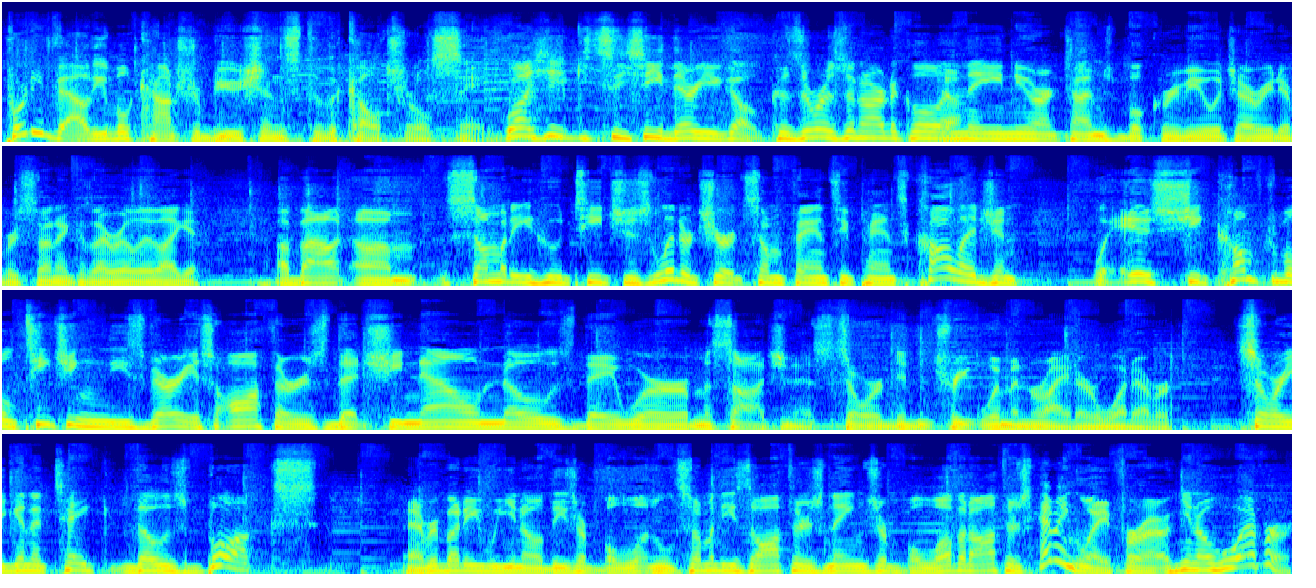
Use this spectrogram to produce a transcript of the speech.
pretty valuable contributions to the cultural scene. Well, see, see, there you go. Because there was an article in the New York Times book review, which I read every Sunday because I really like it, about um, somebody who teaches literature at some fancy pants college, and is she comfortable teaching these various authors that she now knows they were misogynists or didn't treat women right or whatever? So, are you going to take those books? Everybody, you know, these are some of these authors' names are beloved authors. Hemingway, for you know, whoever.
